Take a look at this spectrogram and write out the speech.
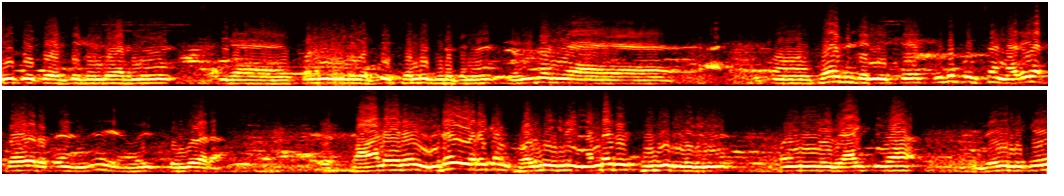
யூடியூப் எப்படி கொண்டு வரணும். இந்த குழந்தைங்களுக்கு எப்படி சொல்லிக் கொடுக்கணும். எந்தெந்த இப்போ டேபிள் டென்னிஸ் புது புதுசாக நிறைய ப்ரோக்ரத்தை வந்து என் கொண்டு வரேன். காலையில் இரவு வரைக்கும் குழந்தைங்களுக்கு நல்லது செஞ்சு கொடுக்கணும். குழந்தைங்களுக்கு ஆக்டிவாக வெயிலுக்கு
